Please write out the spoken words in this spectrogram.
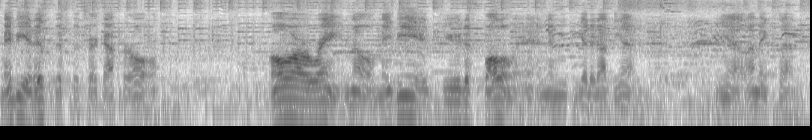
Maybe it is just a trick after all. Or wait, no, maybe it's you just follow it and then you can get it at the end. Yeah, that makes sense.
